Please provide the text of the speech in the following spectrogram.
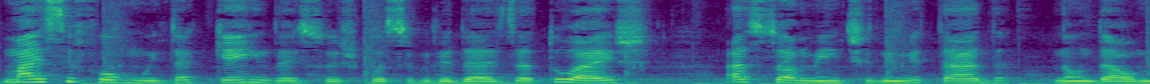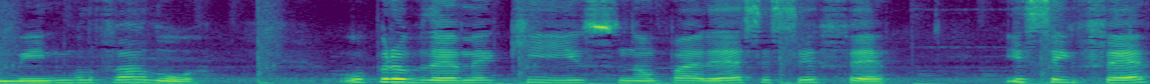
mas se for muito aquém das suas possibilidades atuais, a sua mente limitada não dá o mínimo valor. O problema é que isso não parece ser fé, e sem fé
